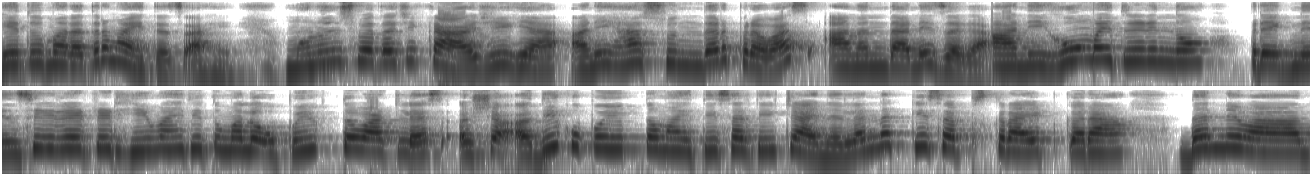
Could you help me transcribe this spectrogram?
हे तुम्हाला तर माहीतच आहे. म्हणून स्वतःची काळजी घ्या आणि हा सुंदर प्रवास आनंदाने जगा. आणि हो मैत्रिणींनो प्रेग्नेन्सी रिलेटेड ही माहिती तुम्हाला उपयुक्त वाटल्यास अशा अधिक उपयुक्त माहितीसाठी चॅनलला नक्की सबस्क्राईब करा. धन्यवाद!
